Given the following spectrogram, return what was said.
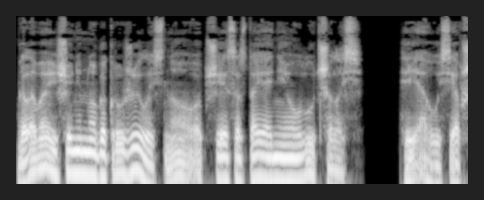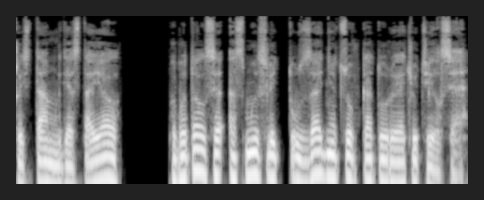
Голова еще немного кружилась, но общее состояние улучшилось, я, усевшись там, где стоял, попытался осмыслить ту задницу, в которой очутился.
